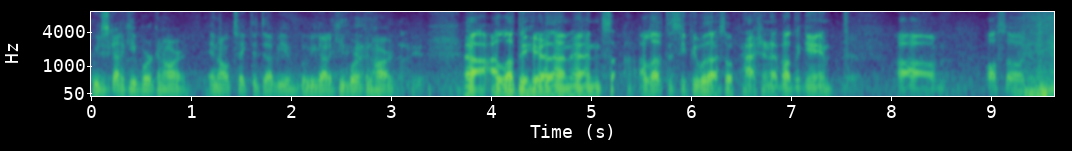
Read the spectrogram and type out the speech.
we just got to keep working hard. And I'll take the W, but we got to keep working hard. uh, I love to hear that, man. I love to see people that are so passionate about the game. Yeah. Um, also. Just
